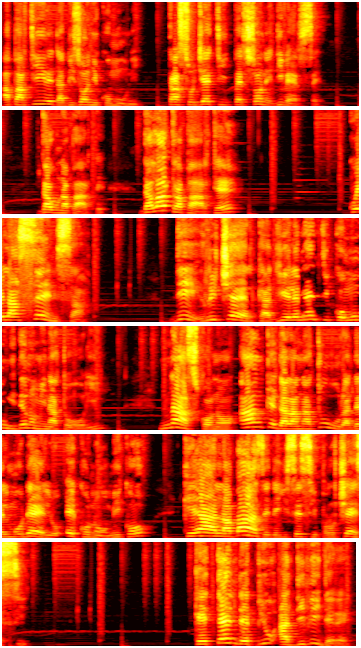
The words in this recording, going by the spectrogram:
a partire da bisogni comuni tra soggetti, persone diverse, da una parte. Dall'altra parte, quell'assenza di ricerca di elementi comuni denominatori nascono anche dalla natura del modello economico che è alla base degli stessi processi, che tende più a dividere,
